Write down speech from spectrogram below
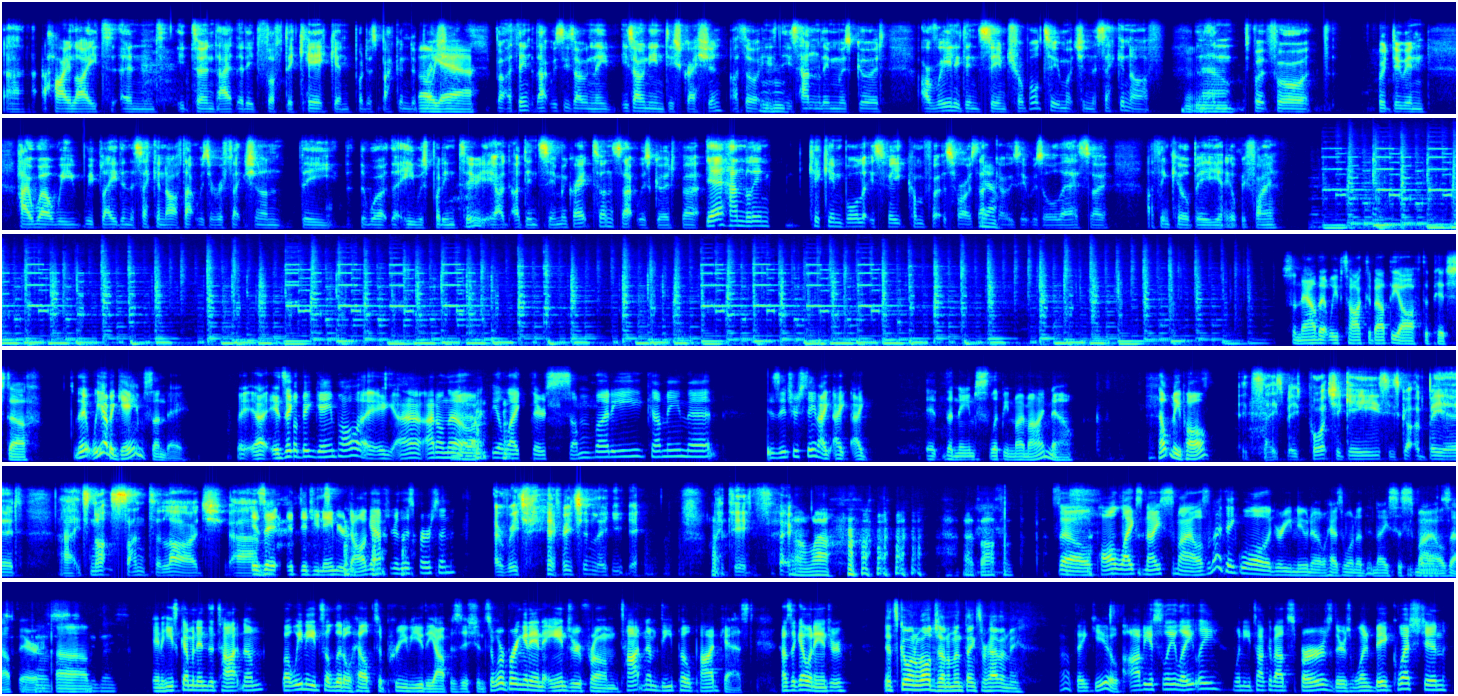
uh, a highlight, and it turned out that he'd fluffed a kick and put us back under pressure. Oh yeah, but I think that was his only his only indiscretion. I thought Mhm. his, his handling was good. I really didn't see him troubled too much in the second half. Mm-mm. No. and for for for doing how well we we played in the second half, that was a reflection on the the work that he was put into. I, I didn't see him a great ton, so that was good. But yeah, handling, kicking, ball at his feet, comfort as far as that Yeah. goes, it was all there. So I think he'll be he'll be fine. So now that we've talked about the off the pitch stuff, that we have a game Sunday. Uh, is it a big game, Paul? I I, I don't know. Yeah. I feel like there's somebody coming that is interesting. I I, I it, the name's slipping my mind now. Help me, Paul. It's he's, he's Portuguese. He's got a beard. Uh, it's not Santa Large. Um, is it, it? Did you name your dog after this person? orig- originally? Yeah, I did. So Oh wow, that's awesome. So Paul likes nice smiles, and I think we'll all agree Nuno has one of the nicest He smiles does, out he there. does, Um, he does. and he's coming into Tottenham, but we need a little help to preview the opposition. So we're bringing in Andrew from Tottenham Depot Podcast. How's it going, Andrew? It's going well, gentlemen. Thanks for having me. Oh, thank you. Obviously, lately, when you talk about Spurs, there's one big question.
